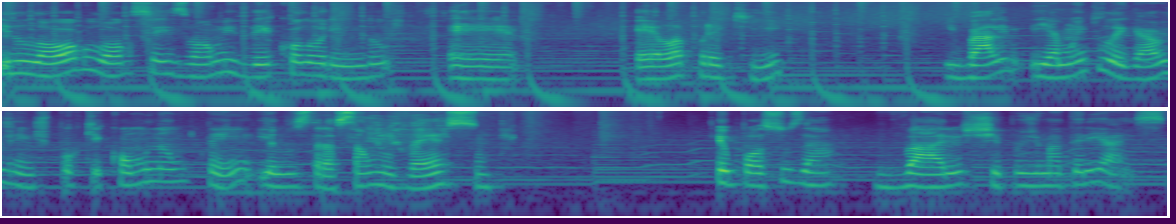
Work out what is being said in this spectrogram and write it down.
E logo, logo vocês vão me ver colorindo é, ela por aqui. E vale e é muito legal, gente, porque como não tem ilustração no verso, eu posso usar vários tipos de materiais.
